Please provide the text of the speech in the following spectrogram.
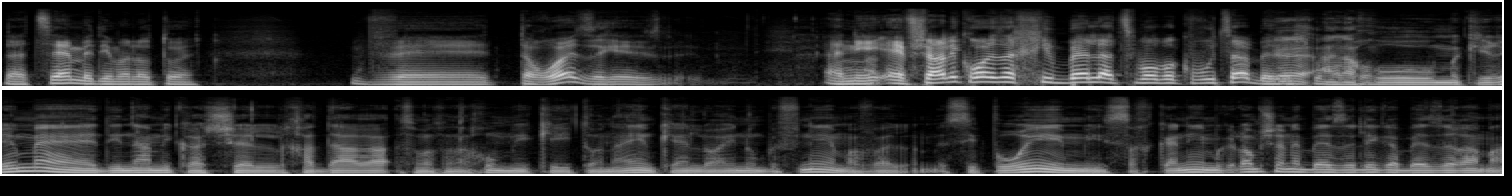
זה הצמד אם אני לא טועה. ואתה רואה, זה... אני, אפשר לקרוא לזה חיבל לעצמו בקבוצה באיזשהו כן, מקום. אנחנו מכירים אה, דינמיקה של חדר, זאת אומרת, אנחנו כעיתונאים, כן, לא היינו בפנים, אבל סיפורים משחקנים, לא משנה באיזה ליגה, באיזה רמה.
